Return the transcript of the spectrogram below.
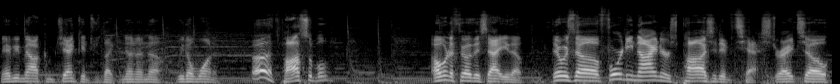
Maybe Malcolm Jenkins was like, no, no, no, we don't want him. Oh, it's possible. I want to throw this at you, though. There was a 49ers positive test, right? So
